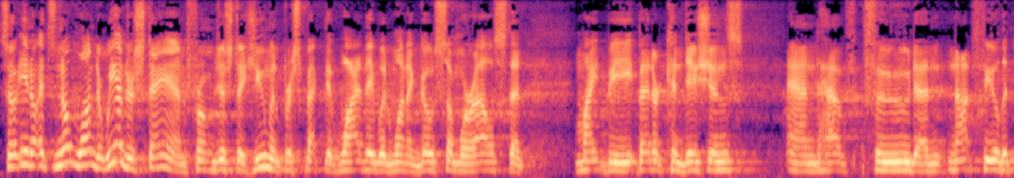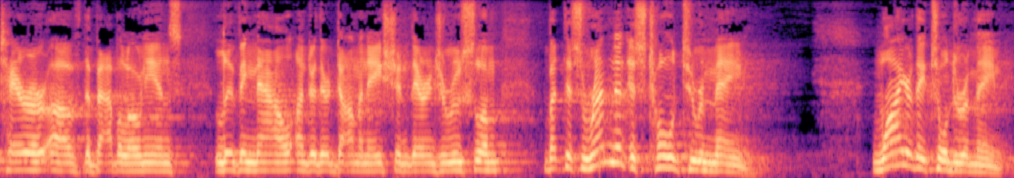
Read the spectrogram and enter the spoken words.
So, you know, it's no wonder we understand from just a human perspective why they would want to go somewhere else that might be better conditions and have food and not feel the terror of the Babylonians living now under their domination there in Jerusalem. But this remnant is told to remain. Why are they told to remain?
